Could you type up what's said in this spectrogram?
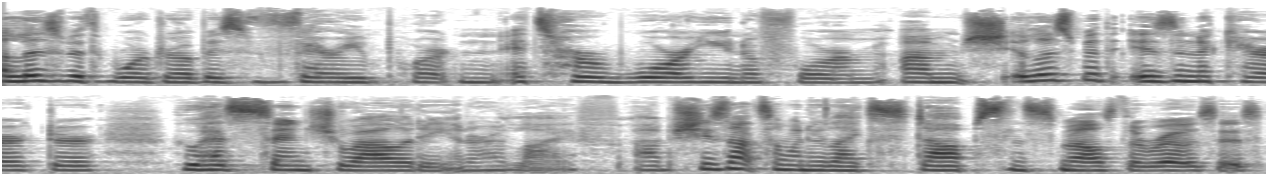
Elizabeth wardrobe is very important. It's her war uniform. Um, she, Elizabeth isn't a character who has sensuality in her life. Um, she's not someone who like stops and smells the roses.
